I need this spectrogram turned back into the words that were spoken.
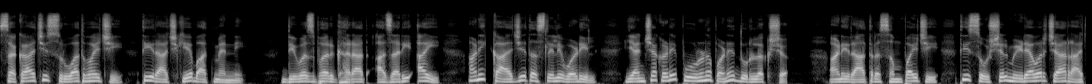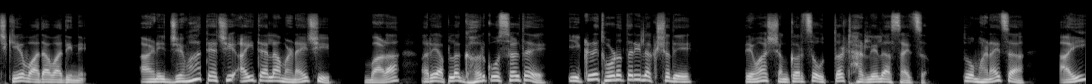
सकाळची सुरुवात व्हायची ती राजकीय बातम्यांनी. दिवसभर घरात आजारी आई आणि काळजीत असलेले वडील यांच्याकडे पूर्णपणे दुर्लक्ष आणि रात्र संपायची ती सोशल मीडियावरच्या राजकीय वादावादीने. आणि जेव्हा त्याची आई त्याला म्हणायची बाळा अरे आपलं घर कोसळतंय इकडे थोडं तरी लक्ष दे तेव्हा शंकरचं उत्तर ठरलेलं असायचं. तो म्हणायचा आई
